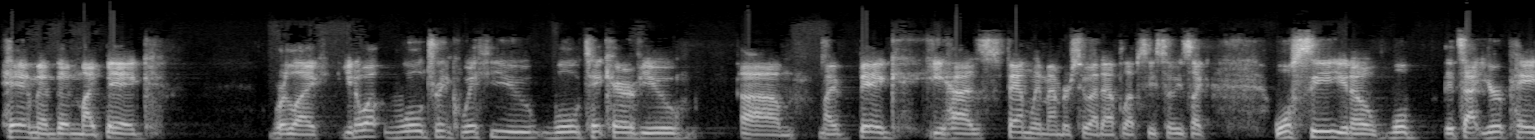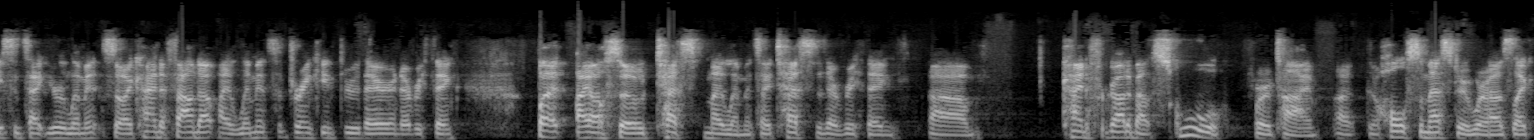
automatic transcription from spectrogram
him and then my big, were like, you know what? We'll drink with you. We'll take care of you. Um, my big, he has family members who had epilepsy, so he's like, we'll see. You know, we'll. It's at your pace. It's at your limit. So I kind of found out my limits of drinking through there and everything. But I also test my limits. I tested everything. Um, kind of forgot about school for a time, uh, the whole semester, where I was like,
